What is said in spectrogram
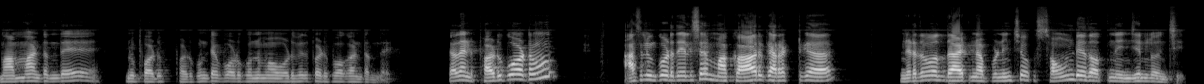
మా అమ్మ అంటుంది నువ్వు పడు పడుకుంటే పడుకున్న మా ఓడి మీద పడిపోకంటుంది. కదండి పడుకోవటం అసలు ఇంకోటి తెలిసే? మా కారు కరెక్ట్గా నిడదవోలు దాటినప్పటి నుంచి ఒక సౌండ్ ఏదో వస్తుంది ఇంజిన్లోంచి.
